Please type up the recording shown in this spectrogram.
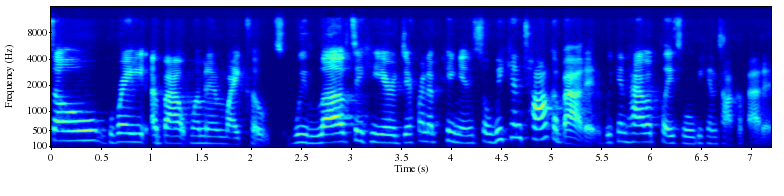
so great about women in white coats. We love to hear different opinions so we can talk about it. We can have a place where we can talk about it.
